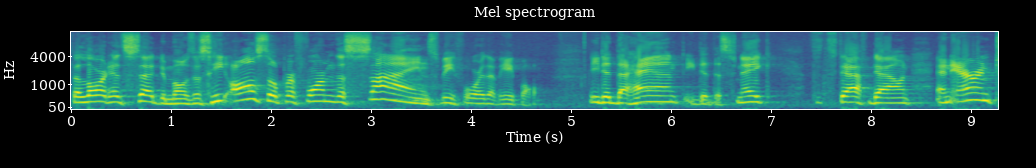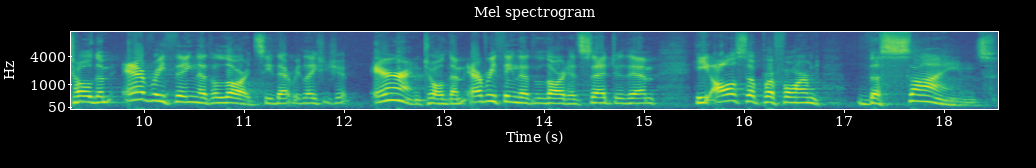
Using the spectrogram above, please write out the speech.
the Lord had said to Moses. He also performed the signs before the people. He did the hand, he did the snake, staff down, and Aaron told them everything that the Lord, see that relationship? Aaron told them everything that the Lord had said to them. He also performed the signs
